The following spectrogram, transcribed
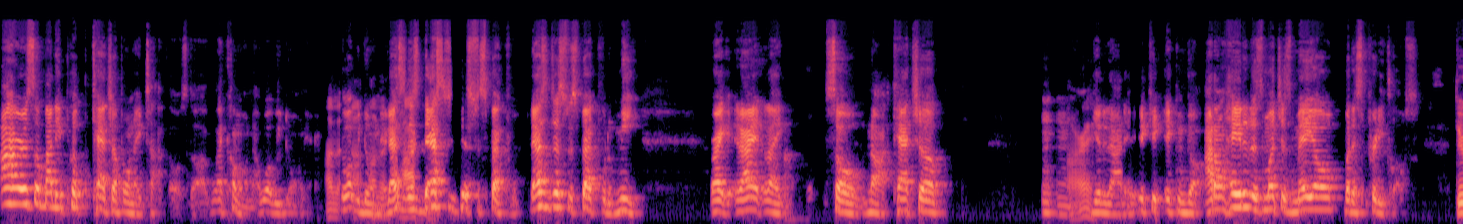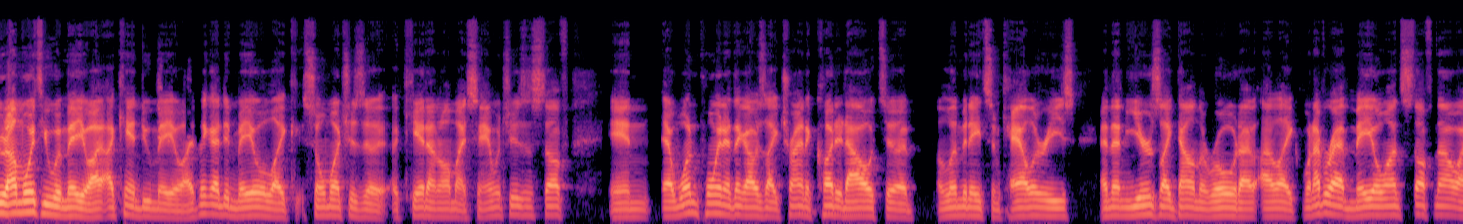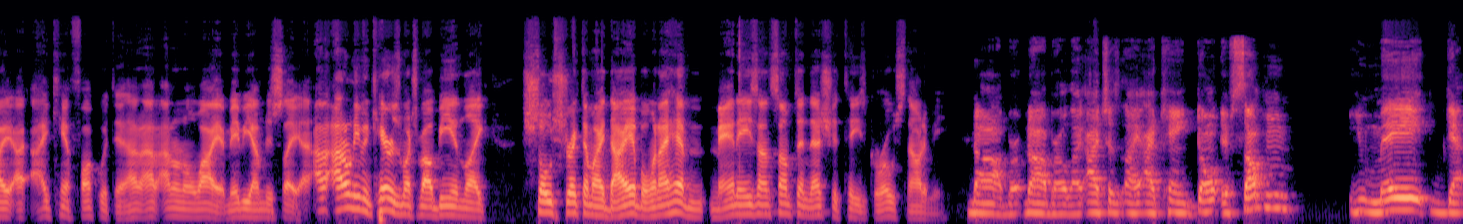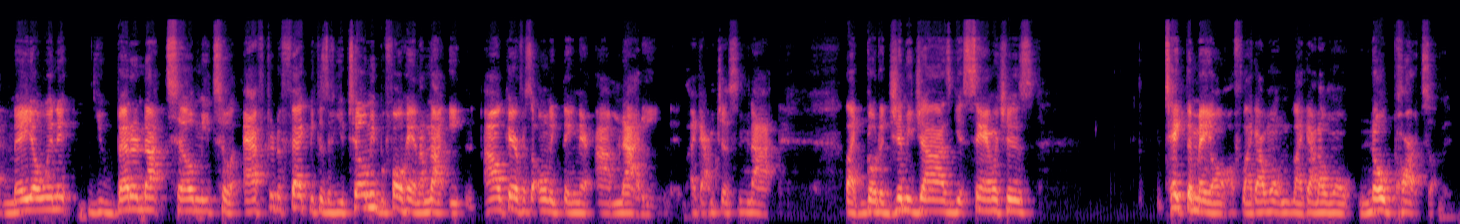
I heard somebody put ketchup on their tacos, dog. Like, come on now, what we doing here? The, what we doing here? That's, that's, that's disrespectful. That's disrespectful to me, right? And I like so nah, ketchup. All right, get it out of here. It can, it can go. I don't hate it as much as mayo, but it's pretty close. Dude, I'm with you with mayo. I, I can't do mayo. I think I did mayo like so much as a, a kid on all my sandwiches and stuff. And at one point, I think I was like trying to cut it out to eliminate some calories. And then years like down the road, I, I like whenever I have mayo on stuff now, I I, I can't fuck with it. I, I, I don't know why. Maybe I'm just like I, I don't even care as much about being like so strict on my diet. But when I have mayonnaise on something, that shit tastes gross now to me. Nah, bro, nah, bro. Like I just like I can't. Don't if something you may get mayo in it, you better not tell me till after the fact because if you tell me beforehand, I'm not eating. I don't care if it's the only thing there. I'm not eating it. Like I'm just not. Like go to Jimmy John's, get sandwiches take the May off. Like I won't like I don't want no parts of it.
